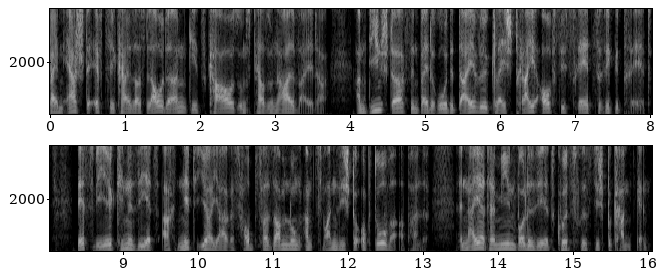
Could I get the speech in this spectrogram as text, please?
Beim 1. FC Kaiserslautern geht's Chaos ums Personal weiter. Am Dienstag sind bei der Rote Deivel gleich drei Aufsichtsräte zurückgedreht. Deswegen können sie jetzt auch nicht ihre Jahreshauptversammlung am 20. Oktober abhalten. Ein neuer Termin wolle sie jetzt kurzfristig bekannt geben.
